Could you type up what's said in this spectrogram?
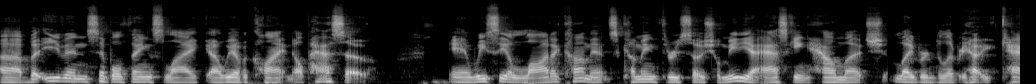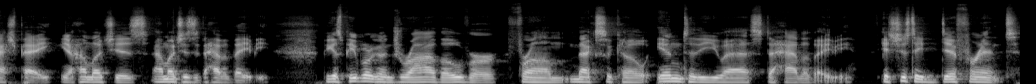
Uh, but even simple things like uh, we have a client in el paso and we see a lot of comments coming through social media asking how much labor and delivery, how cash pay, you know, how much is how much is it to have a baby? Because people are going to drive over from Mexico into the US to have a baby it's just a different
